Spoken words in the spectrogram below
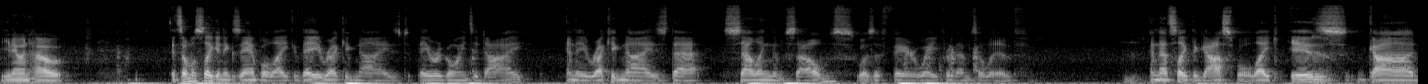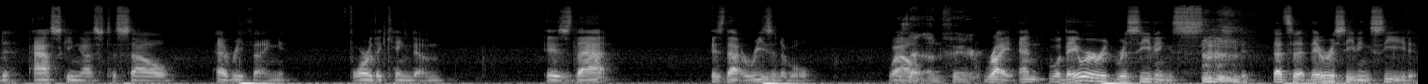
You know, and how it's almost like an example. Like they recognized they were going to die, and they recognized that selling themselves was a fair way for them to live mm-hmm. and that's like the gospel like is god asking us to sell everything for the kingdom is that is that reasonable well Is that unfair? right and well they were receiving seed that's it they were receiving seed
